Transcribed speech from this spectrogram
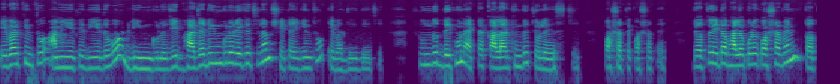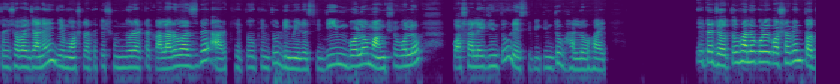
এবার কিন্তু আমি এতে দিয়ে দেবো ডিমগুলো, যেই ভাজা ডিমগুলো রেখেছিলাম সেটাই কিন্তু এবার দিয়ে দিয়েছি। সুন্দর দেখুন একটা কালার কিন্তু চলে এসছে কষাতে কষাতে। যত এটা ভালো করে কষাবেন, ততই সবাই জানে যে মশলা থেকে সুন্দর একটা কালারও আসবে আর খেতেও কিন্তু ডিমের রেসিপি ডিম বলো, মাংস বলো কষালে কিন্তু রেসিপি কিন্তু ভালো হয়। এটা যত ভালো করে কষাবেন, তত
